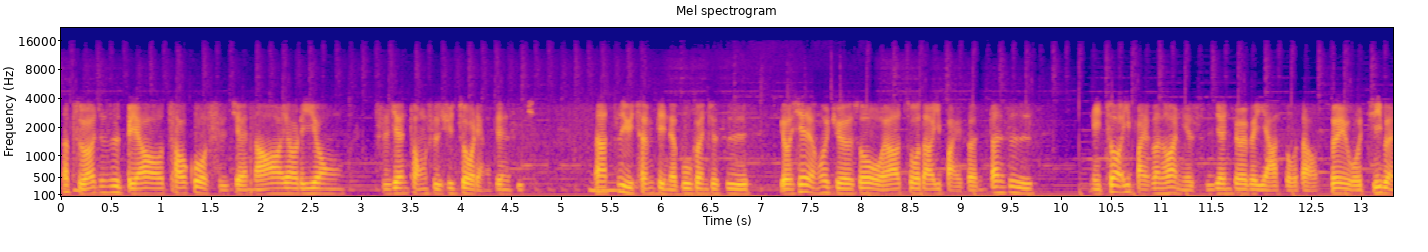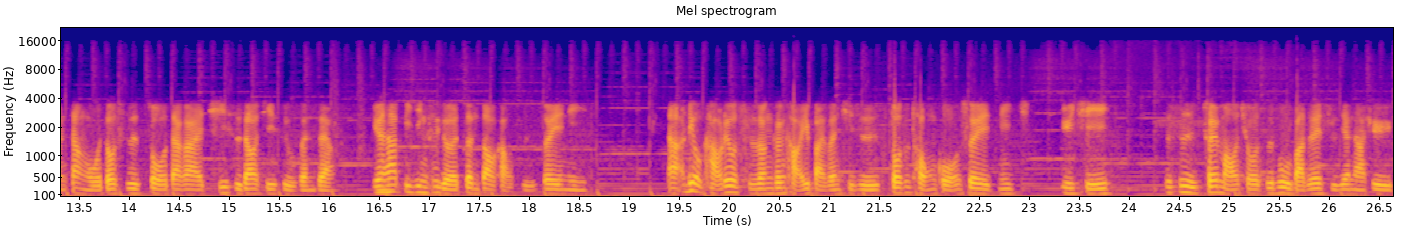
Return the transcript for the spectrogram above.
那主要就是不要超过时间，然后要利用时间同时去做两件事情。那至于成品的部分，就是有些人会觉得说我要做到一百分，但是你做到一百分的话，你的时间就会被压缩到。所以我基本上我都是做大概七十到七十五分这样，因为它毕竟是个证照考试，所以你那六考六十分跟考一百分其实都是同过，所以你与其就是吹毛求疵，不把这些时间拿去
